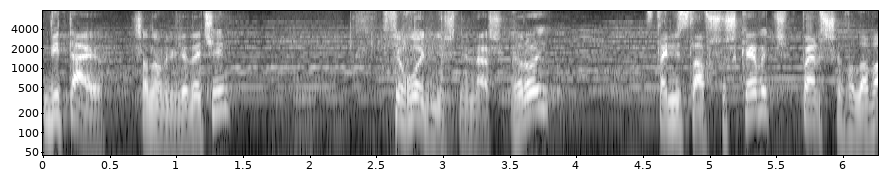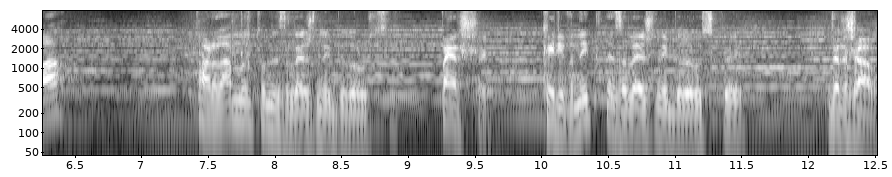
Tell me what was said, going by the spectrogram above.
Вітаю, шановні глядачі. Сьогоднішній наш герой Станіслав Шушкевич, перший голова парламенту Незалежної Білорусі, перший керівник Незалежної Білоруської держави.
